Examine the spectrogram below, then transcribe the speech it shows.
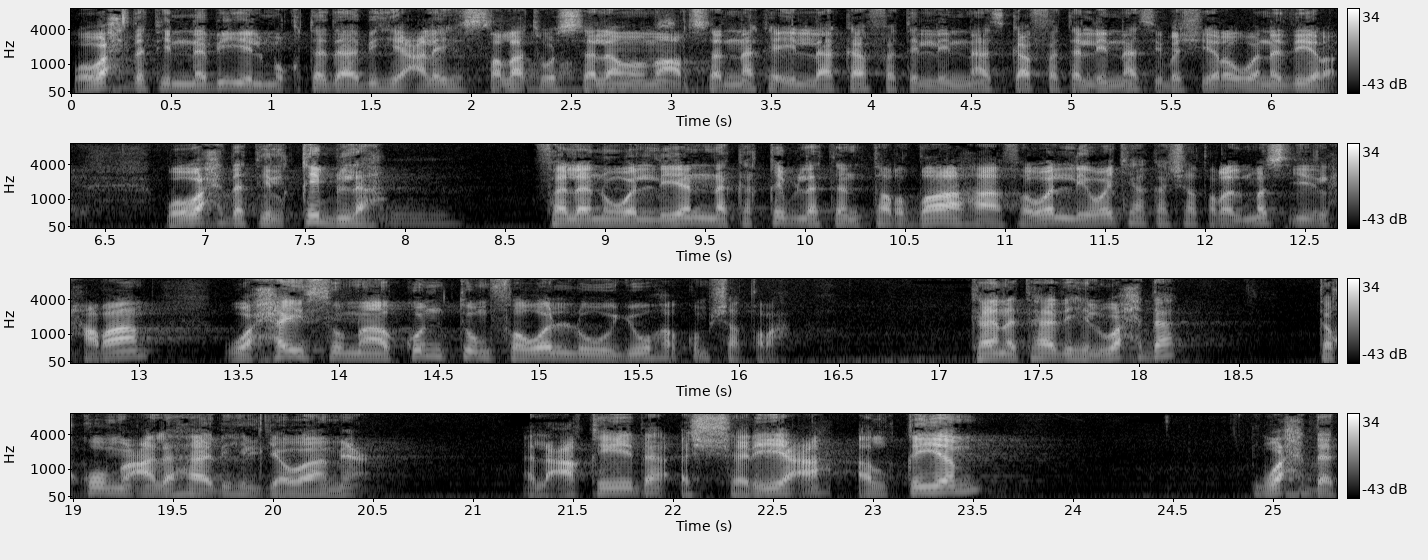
ووحدة النبي المقتدى به عليه الصلاة والسلام وما أرسلناك إلا كافة للناس كافة للناس بشيرا ونذيرا. ووحدة القبلة فلنولينك قبلة ترضاها فولي وجهك شطر المسجد الحرام وحيث ما كنتم فولوا وجوهكم شطرة. كانت هذه الوحدة تقوم على هذه الجوامع العقيدة الشريعة القيم. وحدة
